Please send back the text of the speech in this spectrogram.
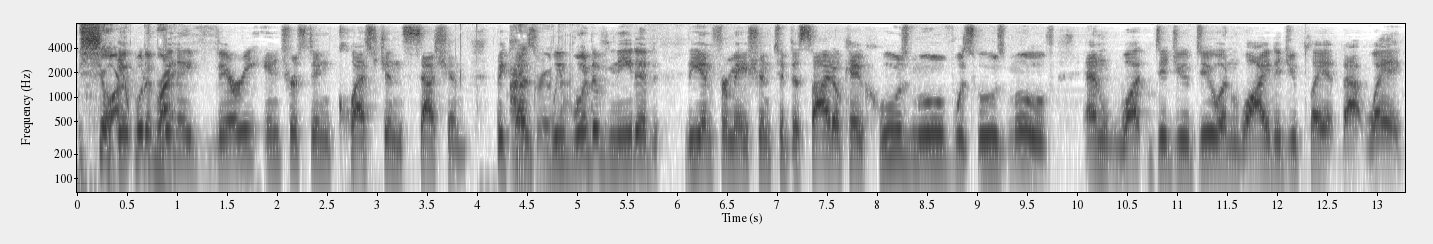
sure, it would have right. been a very interesting question session because we would have needed the information to decide okay, whose move was whose move and what did you do and why did you play it that way.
